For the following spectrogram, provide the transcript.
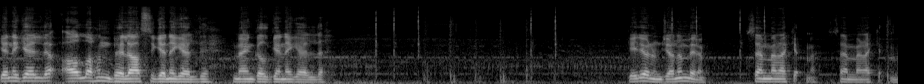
Gene geldi. Allah'ın belası gene geldi. Mangle gene geldi. Geliyorum canım benim. Sen merak etme. Sen merak etme.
